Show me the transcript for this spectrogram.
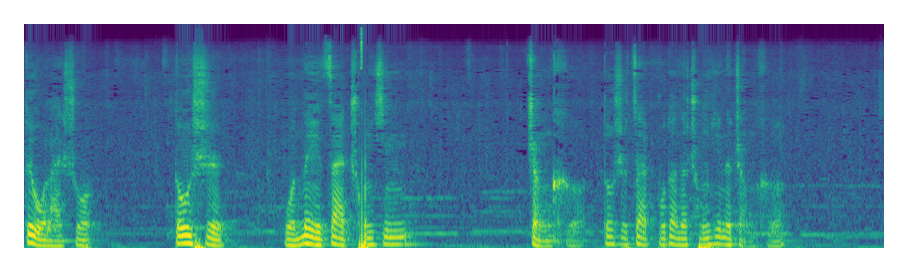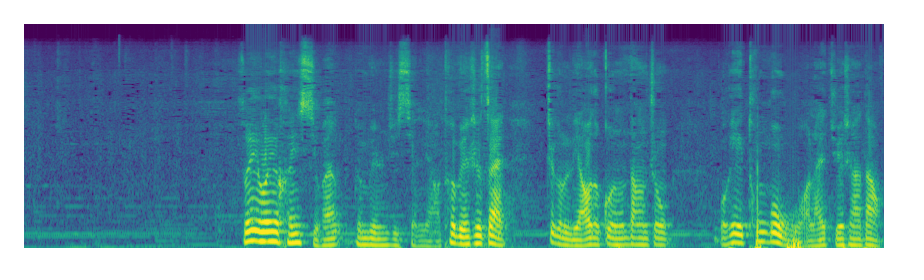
对我来说，都是我内在重新整合，都是在不断的重新的整合。所以我也很喜欢跟别人去闲聊，特别是在这个聊的过程当中，我可以通过我来觉察到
